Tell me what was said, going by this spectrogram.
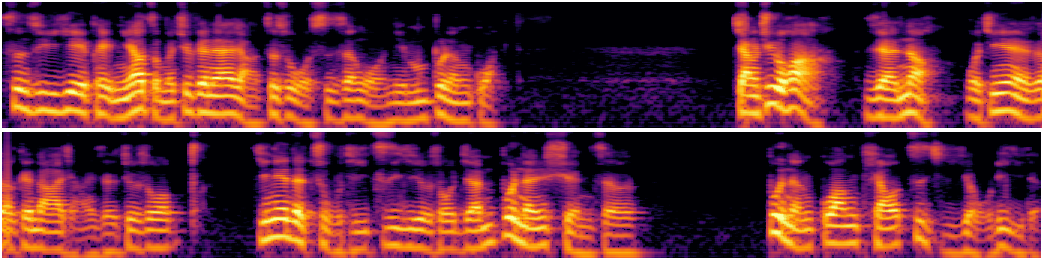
甚至于叶配，你要怎么去跟大家讲？这是我私生活，你们不能管。讲句话，人呢，我今天也是要跟大家讲一次，就是说，今天的主题之一就是说，人不能选择，不能光挑自己有利的，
